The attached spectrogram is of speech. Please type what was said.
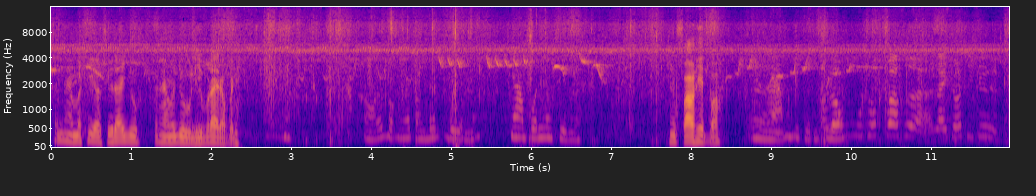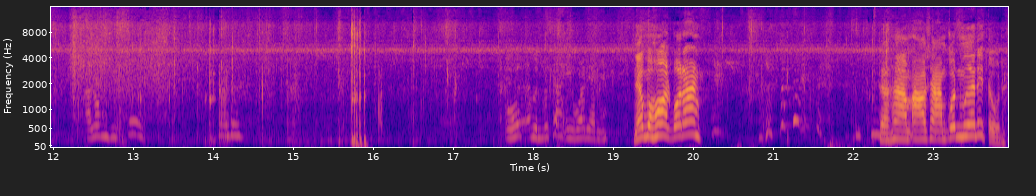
ฉันให้มาเที่ยวซื้อได้อยู่ฉันให้มาอยู่รีบได้ดอกไปนี่โอ้ยบอกเนี่ยต้องบุกเบื่อนะย่ามพ้นยังสิเลยยังฟ้าวเฮ็ดบ่เออน้ำมันจะเห็นเอาเสีลยงยูทูบก็คือไลฟ์โชว์ที่ชื่อเอาลงยูทูบโอ้ ขืนไปข้างอีกว่าเดียวนี้แนวบ่ฮอดบ่ดังแต่ห้ามเอาชามก้นเมื่อได้โตนะ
